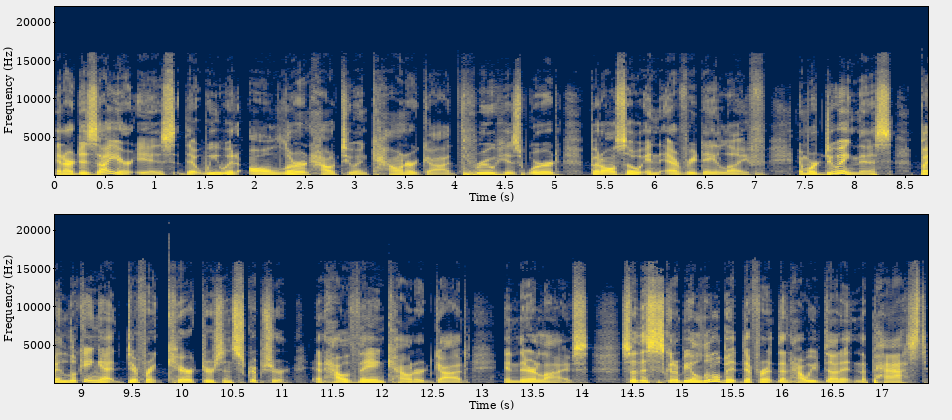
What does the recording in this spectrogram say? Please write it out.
And our desire is that we would all learn how to encounter God through His Word, but also in everyday life. And we're doing this by looking at different characters in Scripture and how they encountered God in their lives. So, this is going to be a little bit different than how we've done it in the past.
